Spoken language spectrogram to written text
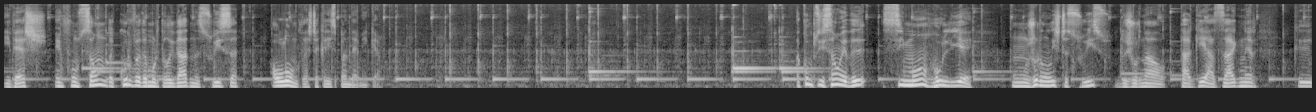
e desce em função da curva da mortalidade na Suíça ao longo desta crise pandémica. A composição é de Simon Roulier, um jornalista suíço do jornal Tage Zeichner que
